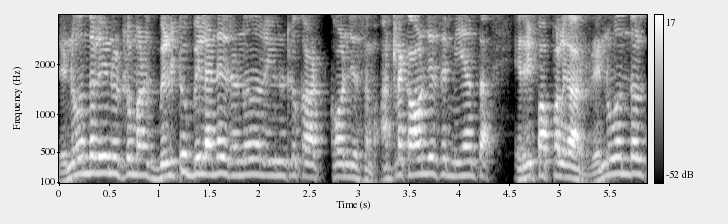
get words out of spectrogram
రెండు వందల యూనిట్లు మనకు బిల్ టు బిల్ అనేది రెండు వందల యూనిట్లు కౌంట్ చేస్తాం. అట్లా కౌంట్ చేస్తే మీ అంత ఎర్రిపప్పలు గారు రెండు వందలు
